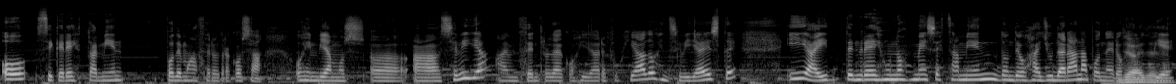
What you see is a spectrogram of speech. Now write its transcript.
o si queréis también podemos hacer otra cosa. Os enviamos eh, a Sevilla, a un centro de acogida a refugiados en Sevilla Este y ahí tendréis unos meses también donde os ayudarán a poneros Ya, en ya, ya.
